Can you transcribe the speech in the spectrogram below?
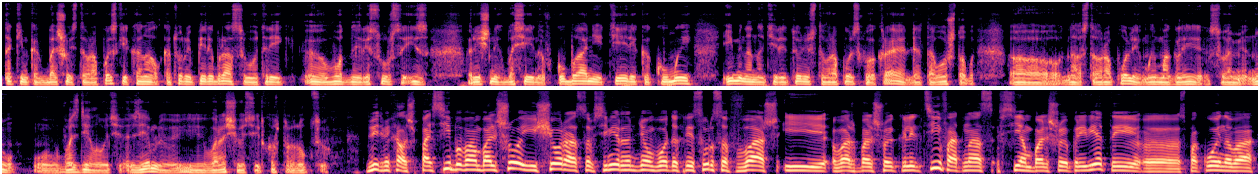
таким как Большой Ставропольский канал, который перебрасывают рек, водные ресурсы из речных бассейнов Кубани, Терека, Кумы именно на территорию Ставропольского края для того, чтобы на Ставрополе мы могли с вами ну, возделывать землю и выращивать сельхозпродукцию. Дмитрий Михайлович, спасибо вам большое. Еще раз со Всемирным днем водных ресурсов ваш и ваш большой коллектив. От нас всем большой привет и э, спокойного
